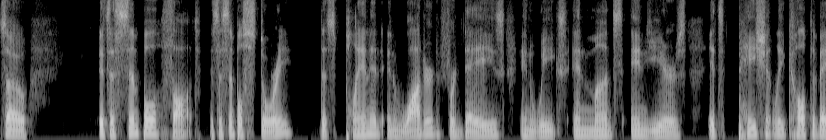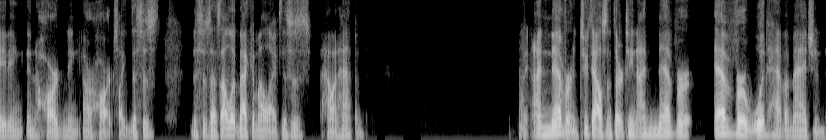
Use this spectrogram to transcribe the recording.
So it's a simple thought. It's a simple story that's planted and watered for days and weeks and months and years. It's patiently cultivating and hardening our hearts. Like this is this is as i look back at my life this is how it happened like i never in 2013 i never ever would have imagined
